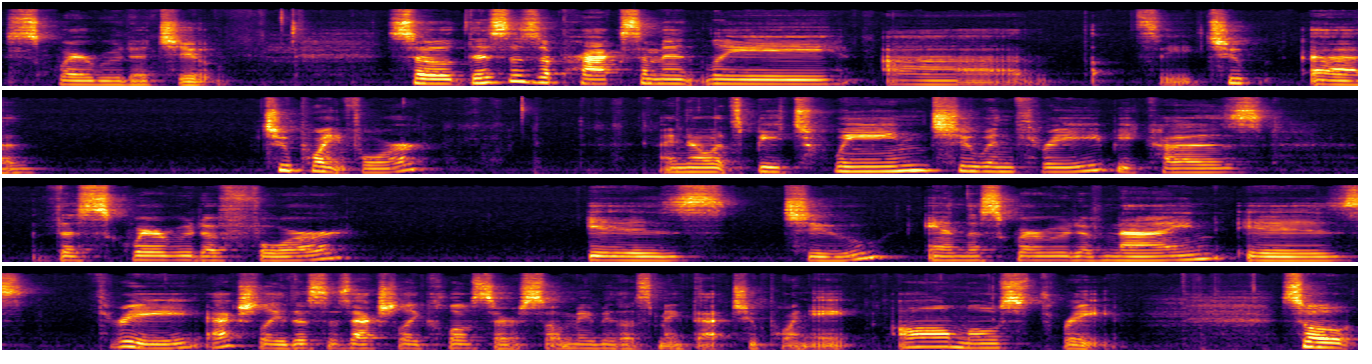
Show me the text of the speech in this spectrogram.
square root of 2. So this is approximately, uh, let's see, 2, uh, 2.4. I know it's between 2 and 3 because the square root of 4 is 2 and the square root of 9 is 3. Actually, this is actually closer, so maybe let's make that 2.8, almost 3. So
